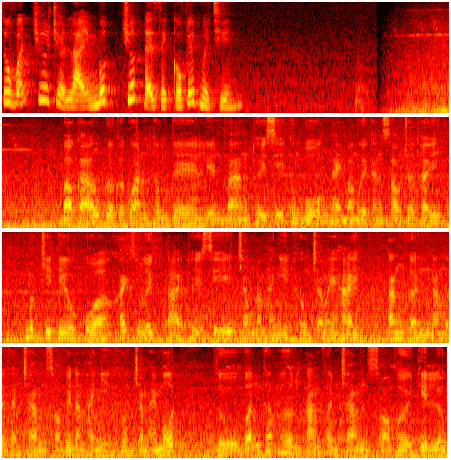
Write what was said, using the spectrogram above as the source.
dù vẫn chưa trở lại mức trước đại dịch Covid-19. Báo cáo của cơ quan thống kê Liên bang Thụy Sĩ công bố ngày 30 tháng 6 cho thấy mức chi tiêu của khách du lịch tại Thụy Sĩ trong năm 2022 tăng gần 50% so với năm 2021, dù vẫn thấp hơn 8% so với kỷ lục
